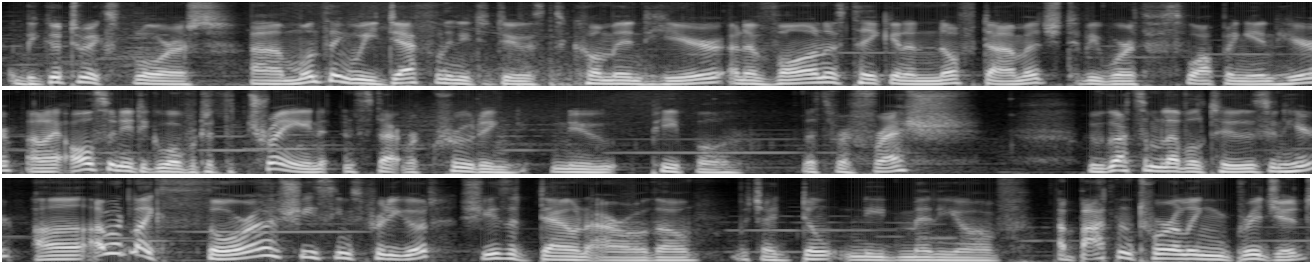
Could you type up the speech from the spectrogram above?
It'd be good to explore it. Um, one thing we definitely need to do is to come in here, and Yvonne has taken enough damage to be worth swapping in here. And I also need to go over to the train and start recruiting new people. Let's refresh. We've got some level 2s in here. Uh, I would like Thora. She seems pretty good. She is a down arrow, though, which I don't need many of. A baton twirling Bridget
